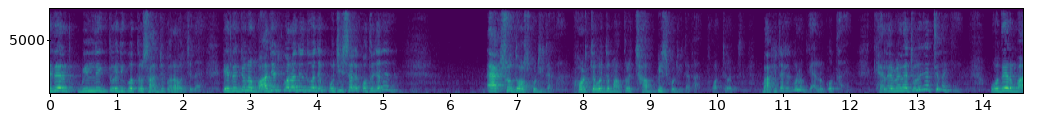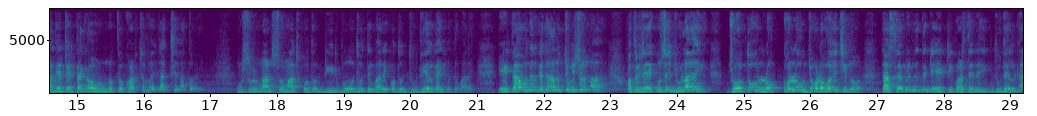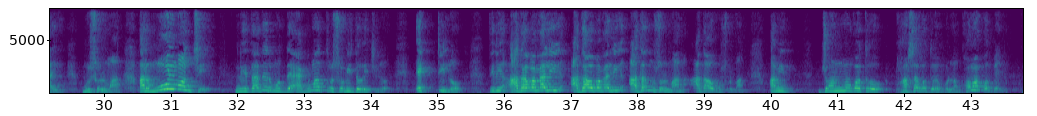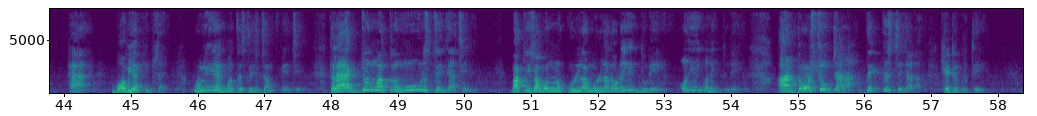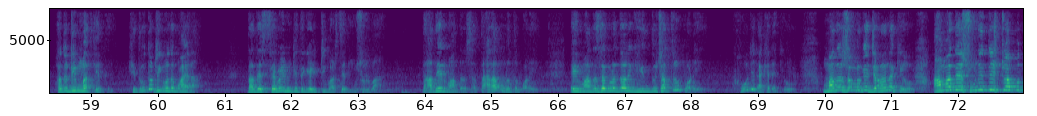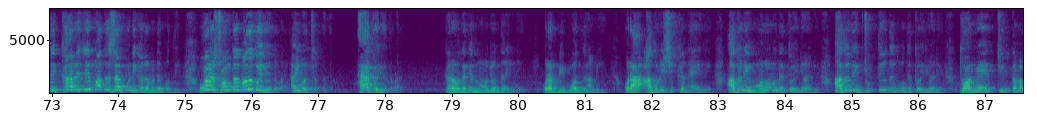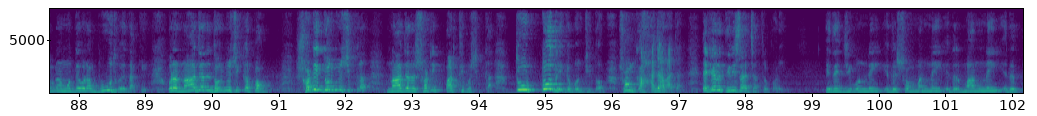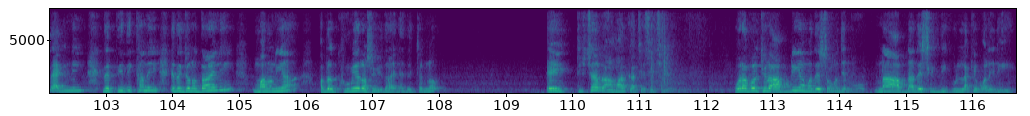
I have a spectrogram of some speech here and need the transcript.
এদের বিল্ডিং তৈরি করতেও সাহায্য করা হচ্ছে না। এদের জন্য বাজেট করা যে দু হাজার পঁচিশ সালে কত জানেন? একশো দশ কোটি টাকা। খরচা হচ্ছে মাত্র ছাব্বিশ কোটি টাকা খরচা হচ্ছে। বাকি টাকাগুলো গেল কোথায়? খেলামেলা চলে যাচ্ছে নাকি? ওদের বাজেটের টাকা উন্নত খরচা হয়ে যাচ্ছে না তো? মুসলমান সমাজ কত নির্বোধ হতে পারে, কত দুধেল গাই হতে পারে? এটা ওদের কাছে আলোচ্য বিষয় নয়। অথচ একুশে জুলাই যত লক্ষ লোক জড়ো হয়েছিল, তার সেভেন্টি থেকে এইটটি পার্সেন্ট এই দুধেল গাই মুসলমান। আর মূল মঞ্চে নেতাদের মধ্যে একমাত্র শোভিত হয়েছিল একটি লোক। তিনি আধা বাঙালি, আধাও বাঙালি, আধা মুসলমান, আধাও মুসলমান। আমি জন্মগত, ভাষাগত বললাম, ক্ষমা করবেন। হ্যাঁ ববি হাকিম সাহেব। উনি একমাত্র স্টেজে চান্স পেয়েছেন। তাহলে একজন মাত্র মূল স্টেজে আছেন। বাকি সব অন্য কুল্লা মুল্লার অনেক দূরে, অনেক অনেক দূরে। আর দর্শক যারা, দেখতে এসছে যারা, খেটে খুঁটে, হয়তো ডিম ভাত খেতে, খেতেও তো ঠিকমতো পায় না। তাদের সেভেন্টি থেকে এইটটি পার্সেন্ট মুসলমান। তাদের মাদ্রাসা, তারা মূলত পড়ে। এই মাদ্রাসাগুলোতে অনেক হিন্দু ছাত্রও পড়ে। খোঁজ রাখে না কেউ। মাদ্রাসা সম্পর্কে জানে না কেউ। আমাদের সুনির্দিষ্ট আপত্তি খারেজি মাদ্রাসার পরিকাঠামোটের প্রতি। ওখানে সন্ত্রাসবাদও তৈরি হতে পারে। আমি বলছি আপনাদের। হ্যাঁ তৈরি হতে পারে। কারণ ওদেরকে নজরদারি নেই। ওরা বিপদগামী। ওরা আধুনিক শিক্ষা নেয়নি, আধুনিক মনন ওদের তৈরি হয়নি, আধুনিক যুক্তি ওদের ওদের তৈরি হয়নি। ধর্মের চিন্তাভাবনার মধ্যে ওরা বুধ হয়ে থাকে। ওরা না জানে ধর্মীয় শিক্ষা সঠিক ধর্মীয় শিক্ষা, না জানে সঠিক পার্থিব শিক্ষা। দুটো থেকে বঞ্চিত, সংখ্যা হাজার হাজার। এখানে তিরিশ হাজার ছাত্র পড়ে। এদের জীবন নেই, এদের সম্মান নেই, এদের মান নেই, এদের ত্যাগ নেই, এদের তিতিক্ষা নেই, এদের জন্য দায় নেই। মাননীয়া, আপনার ঘুমের অসুবিধা হয় না এদের জন্য? এই টিচার আমার কাছে এসেছিল। ওরা বলছিল, আপনি আমাদের সমাজের মুখ। না, আপনাদের সিদ্দিকুল্লাহকে বলেনি,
